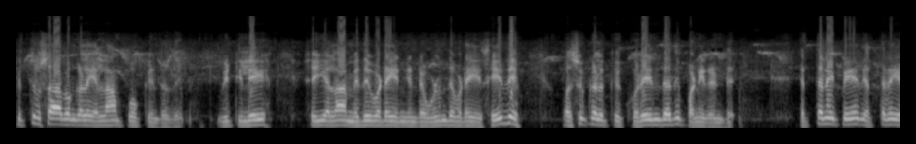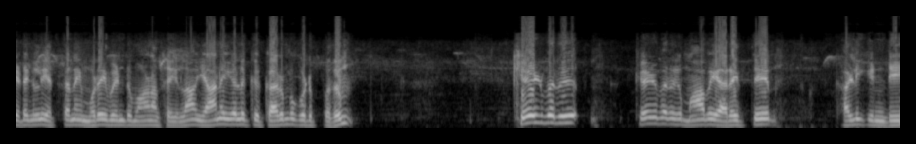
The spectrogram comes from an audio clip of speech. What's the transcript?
பித்ருசாபங்களை எல்லாம் போக்கின்றது. வீட்டிலே செய்யலாம் மெதுவடை என்கின்ற உளுந்த வடையை செய்து பசுக்களுக்கு குறைந்தது பனிரெண்டு. எத்தனை பேர் எத்தனை இடங்களில் எத்தனை முறை வேண்டுமானம் செய்யலாம். யானைகளுக்கு கரும்பு கொடுப்பதும் கேழ்வரு கேழ்வரகு மாவை அரைத்து களி கிண்டி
